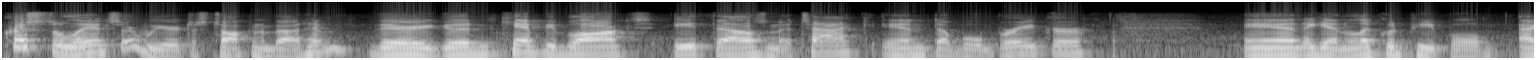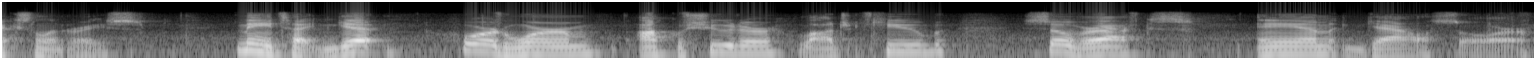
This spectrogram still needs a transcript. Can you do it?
Crystal Lancer, we were just talking about him. Very good. Can't be blocked, 8,000 attack, and double breaker. And again, Liquid People, excellent race. Mini Titan Gett, Horrid Worm, Aqua Shooter, Logic Cube, Silver Axe, and Galsaur.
